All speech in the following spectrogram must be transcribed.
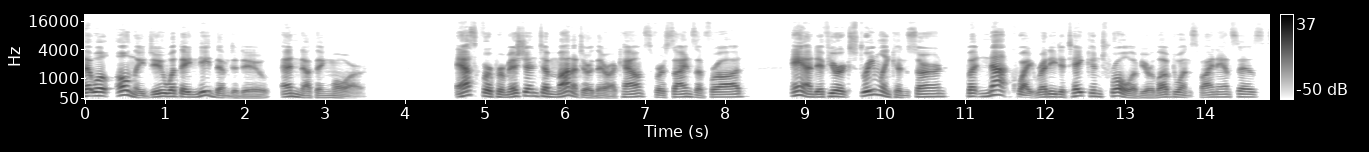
that will only do what they need them to do and nothing more. Ask for permission to monitor their accounts for signs of fraud, and if you're extremely concerned but not quite ready to take control of your loved one's finances,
